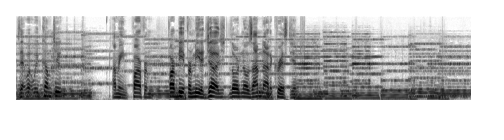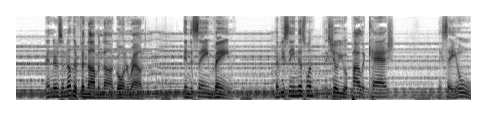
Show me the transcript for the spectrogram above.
Is that what we've come to? I mean, far from far be it from me to judge. Lord knows I'm not a Christian. And there's another phenomenon going around in the same vein. Have you seen this one? They show you a pile of cash. They say, "Oh,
